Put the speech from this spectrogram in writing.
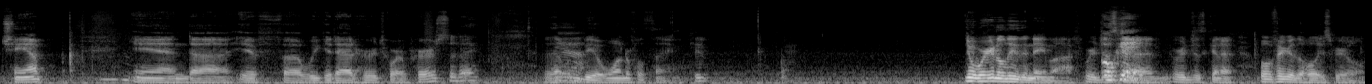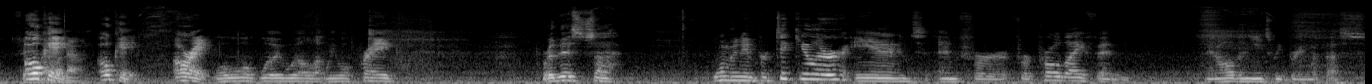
champ. And uh, if uh, we could add her to our prayers today, that Yeah. would be a wonderful thing. No, we're gonna leave the name off. We're just Okay. gonna we're just gonna we'll figure the Holy Spirit will figure Okay. that one out. Okay. All right. Well, we'll we will we will pray for this uh, woman in particular, and and for for pro life and and all the needs we bring with us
